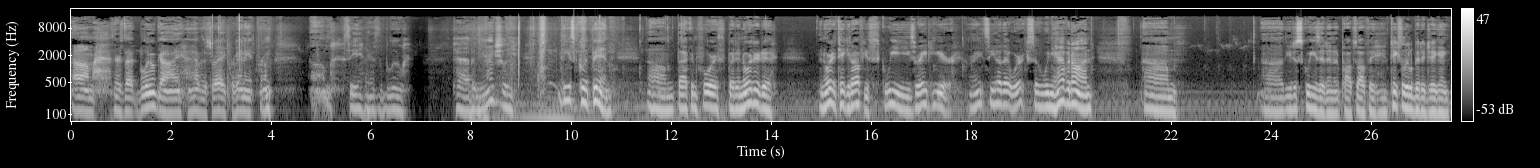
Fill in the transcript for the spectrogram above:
um, there's that blue guy. I have this rag preventing it from, um, see, there's the blue tab. And you actually, these clip in um, back and forth. But in order to, in order to take it off, you squeeze right here. Right? See how that works? So when you have it on, um, uh, you just squeeze it and it pops off. It takes a little bit of jigging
